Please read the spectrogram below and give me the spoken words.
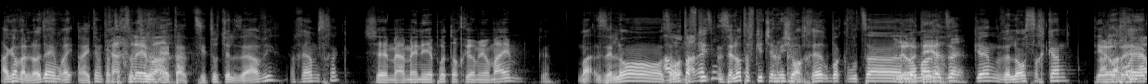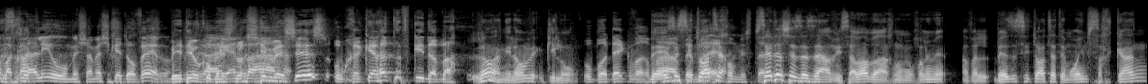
אגב, אני לא יודע אם ראי- ראיתם את הציטוט נאמר. של- את הציטוט של זהבי אחרי המשחק? שמאמן יהיה פה תוך יום-יומיים? כן. מה, זה לא, זה, הוא לא תפקיד, זה? זה לא תפקיד של מישהו אחר בקבוצה. לומר את זה, כן, ולא שחקן. תראה, בעונה. בכללי הוא משמש כדובר. בדיוק, הוא מתראיין ב- ב-36, הוא מחכה לתפקיד הבא. לא, אני לא מבין, כאילו, הוא בודק כבר מה, באיזה במה, סיטואציה, איך הוא מסתדר. בסדר שזה זהבי, סבבה, אנחנו יכולים, אבל באיזה סיטואציה אתם רואים שחקן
